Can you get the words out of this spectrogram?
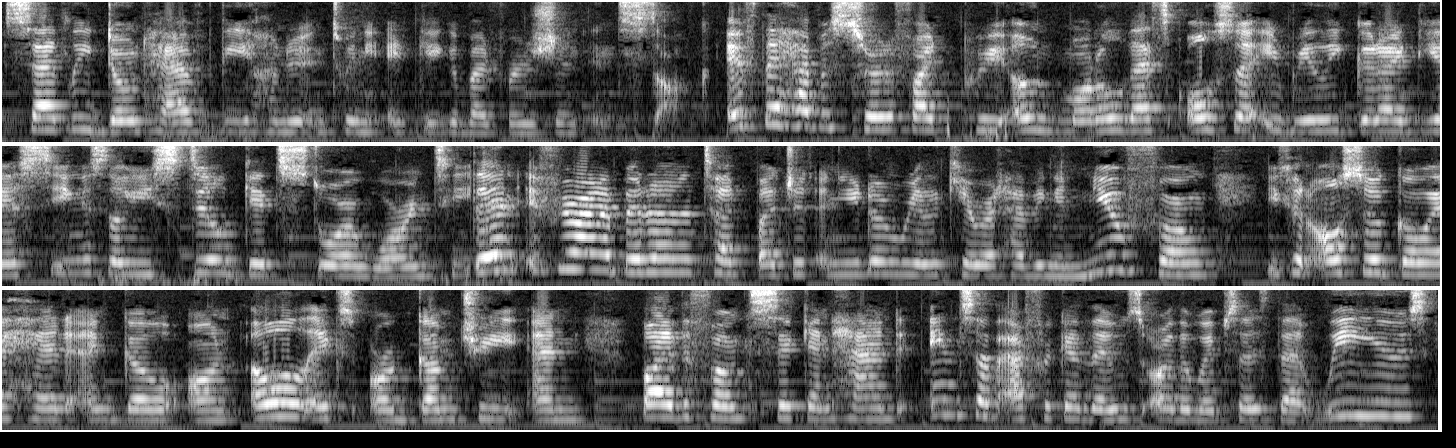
sadly don't have the 128 gigabyte version in stock. If they have a certified pre-owned model, that's also a really good idea seeing as though you still get store warranty. Then if you're on a bit on a tight budget and you don't really care about having a new phone, you can also go ahead and go on OLX or Gumtree and buy the phone secondhand in South Africa. Those are the websites that we use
